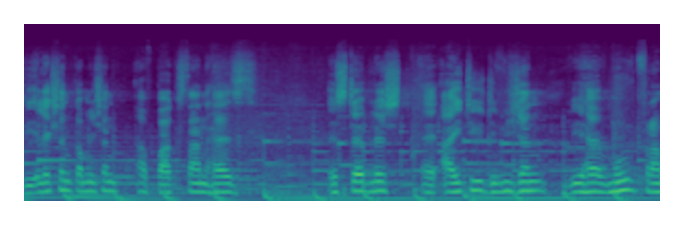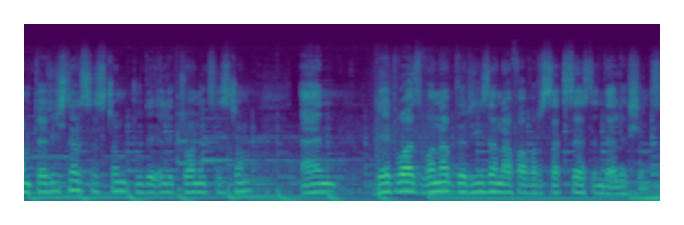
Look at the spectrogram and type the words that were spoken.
The Election Commission of Pakistan has established a IT division. We have moved from traditional system to the electronic system and that was one of the reasons of our success in the elections.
